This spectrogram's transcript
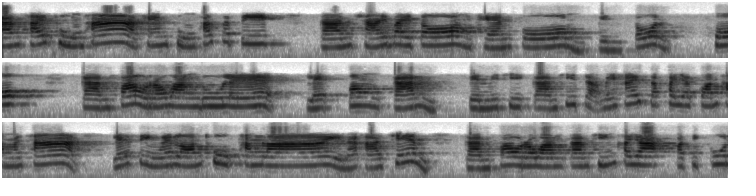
การใช้ถุงผ้าแทนถุงพลาสติก การใช้ใบตองแทนโฟม เป็นต้น 6. การเฝ้าระวังดูแล และป้องกัน เป็นวิธีการที่จะไม่ให้ทรัพยากรธรรมชาติ และสิ่งแวดล้อมถูกทำลายนะคะ เช่น การเฝ้าระวังการทิ้งขยะปฏิกูล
